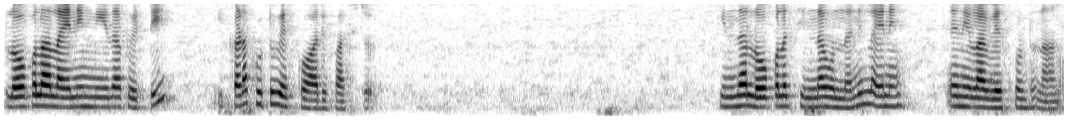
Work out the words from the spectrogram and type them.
లోపల లైనింగ్ మీద పెట్టి ఇక్కడ కుట్టు వేసుకోవాలి ఫస్ట్. కింద లోపల చిన్నగా ఉందని లైనింగ్ నేను ఇలా వేసుకుంటున్నాను.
